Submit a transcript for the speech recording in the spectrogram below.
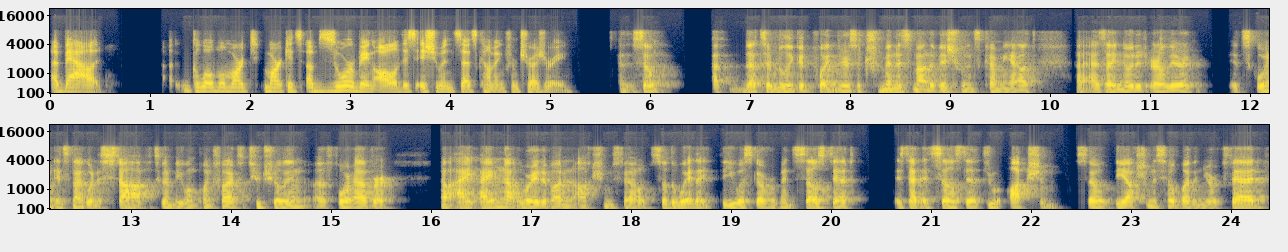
about uh, global mar- markets absorbing all of this issuance that's coming from Treasury? So uh, that's a really good point. There's a tremendous amount of issuance coming out. Uh, as I noted earlier, it's going. It's not going to stop. It's going to be 1.5 to 2 trillion uh, forever. Now, I, I'm not worried about an auction failed. So the way that the U.S. government sells debt is that it sells debt through auction. So the auction is held by the New York Fed,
